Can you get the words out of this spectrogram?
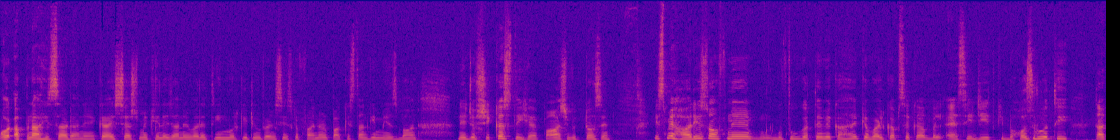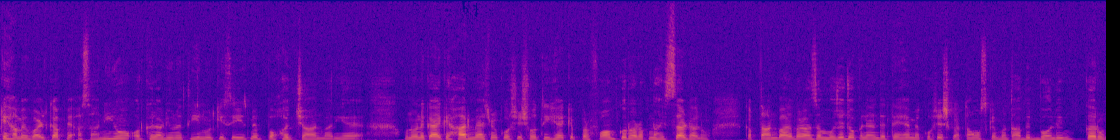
और अपना हिस्सा डालें। क्राइस्ट चर्च में खेले जाने वाले तीन मुल्की टी ट्वेंटी सीरीज़ के फाइनल पाकिस्तान की मेज़बान ने जो शिकस्त दी है पाँच विकटों से, इसमें हारिस रऊफ ने गुफ्तु करते हुए कहा है कि वर्ल्ड कप से कबल ऐसी जीत की बहुत ज़रूरत थी ताकि हमें वर्ल्ड कप में आसानी हो और खिलाड़ियों ने तीन मुल्की सीरीज़ में बहुत जान मारी है। उन्होंने कहा है कि हर मैच में कोशिश होती है कि परफॉर्म करूँ और अपना हिस्सा डालूँ। कप्तान बाबर आज़म मुझे जो प्लान देते हैं, मैं कोशिश करता हूँ उसके मुताबिक बॉलिंग करूँ।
